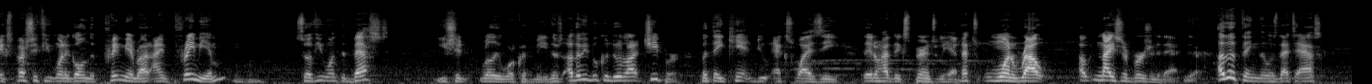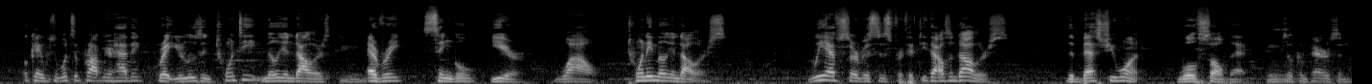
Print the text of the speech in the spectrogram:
Especially if you want to go on the premium route, I'm premium. Mm-hmm. So if you want the best, you should really work with me. There's other people who can do it a lot cheaper, but they can't do X, Y, Z. They don't have the experience we have. That's one route, a nicer version of that. Yeah. Other thing though is that to ask, okay, so what's the problem you're having? Great, you're losing twenty million dollars Mm. every single year. Wow, twenty million dollars. We have services for fifty thousand dollars. The best you want, we'll solve that. Mm. So comparison,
